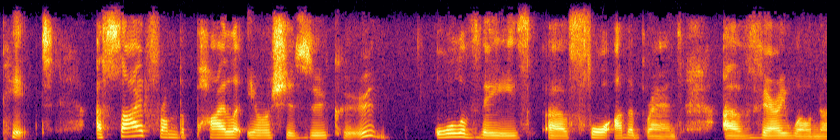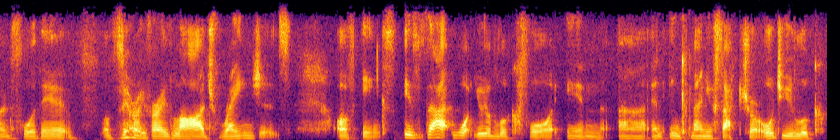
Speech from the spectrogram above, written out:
picked, aside from the Pilot Iroshizuku, all of these uh, four other brands are very well known for their very, very large ranges of inks. Is that what you look for in uh, an ink manufacturer, or do you look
